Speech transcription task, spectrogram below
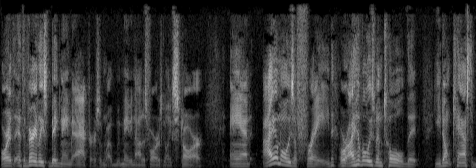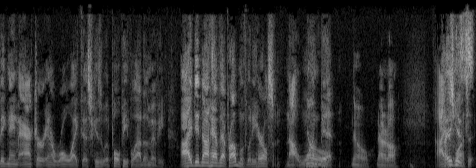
or at, at the very least, big name actors. Uh, maybe not as far as going star. And I am always afraid, or I have always been told that you don't cast a big name actor in a role like this because it would pull people out of the movie. I did not have that problem with Woody Harrelson, not one No. bit. No, not at all. I, I, just think want he's to.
